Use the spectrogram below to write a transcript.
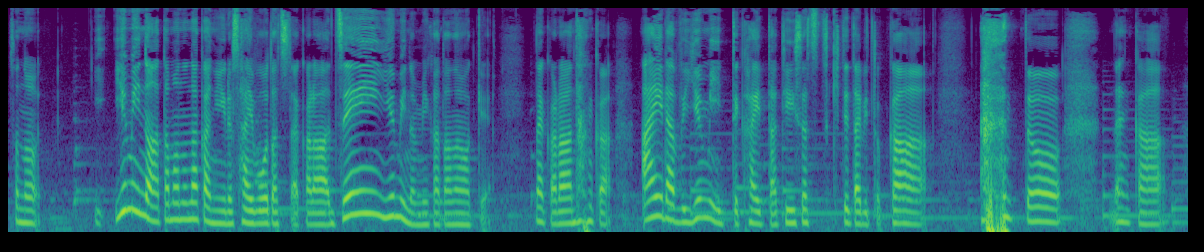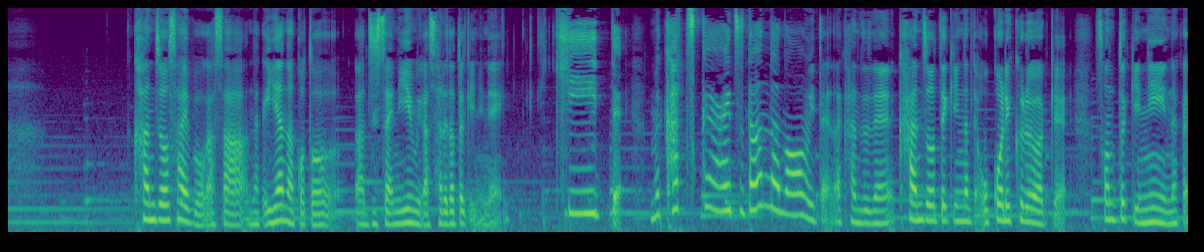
その、ユミの頭の中にいる細胞たちだから、全員ユミの味方なわけ。だからなんか、I love Yumi って書いた T シャツ着てたりとか、あと、なんか、感情細胞がさ、なんか嫌なことが実際にユミがされた時にね、キーって、ムカつくあいつ何なの？みたいな感じで感情的になって怒り狂うわけ。その時になんか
